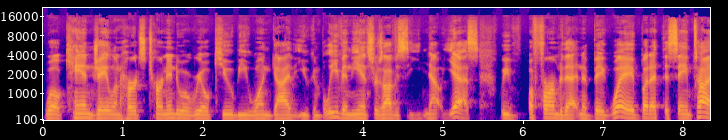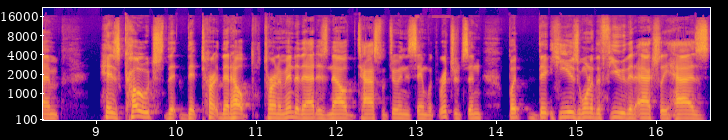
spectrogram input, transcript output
well, can Jalen Hurts turn into a real QB1 guy that you can believe in? The answer is obviously now yes. We've affirmed that in a big way. But at the same time, his coach that that tur- that helped turn him into that is now tasked with doing the same with Richardson. But th- he is one of the few that actually has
